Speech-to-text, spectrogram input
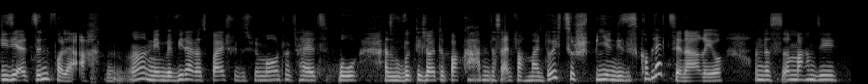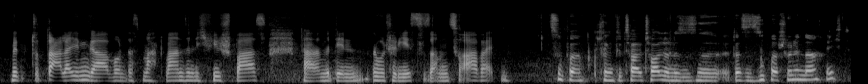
die sie als sinnvoll erachten. Ne? Nehmen wir wieder das Beispiel des Remote Hotels, wo, also wo wirklich Leute Bock haben, das einfach mal durchzuspielen, dieses Komplettszenario. Und das äh, machen sie mit totaler Hingabe und das macht wahnsinnig viel Spaß, da mit den Hoteliers zusammenzuarbeiten. Super, klingt total toll und das ist eine, das ist eine super schöne Nachricht.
